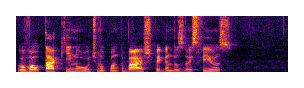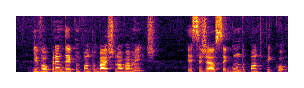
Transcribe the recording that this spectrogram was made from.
Vou voltar aqui no último ponto baixo, pegando os dois fios. E vou prender com ponto baixo novamente. Esse já é o segundo ponto picô.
